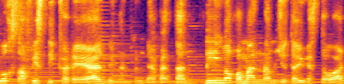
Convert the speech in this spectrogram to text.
box office di Korea dengan pendapatan 5,6 juta US dollar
